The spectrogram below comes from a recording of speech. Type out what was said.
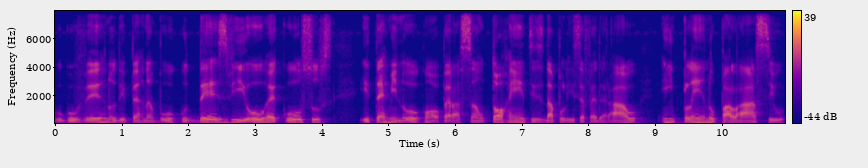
o governo de Pernambuco desviou recursos e terminou com a operação Torrentes da Polícia Federal em pleno palácio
